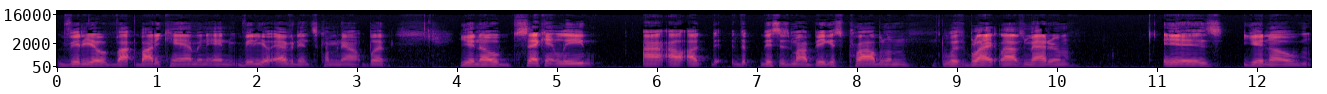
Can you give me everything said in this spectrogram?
video body cam and, and video evidence coming out, but you know, secondly, I, I, I th- this is my biggest problem with Black Lives Matter is, you know,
